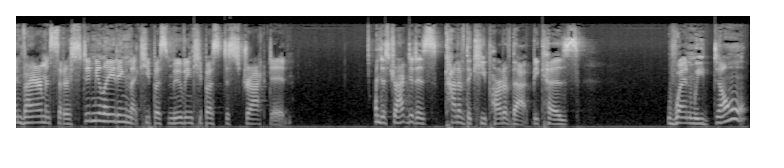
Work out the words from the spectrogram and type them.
environments that are stimulating, that keep us moving, keep us distracted. And distracted is kind of the key part of that because when we don't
